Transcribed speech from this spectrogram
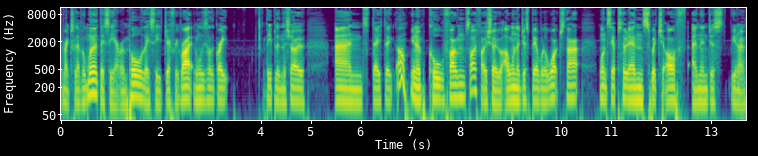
Rachel Evan they see Aaron Paul, they see Jeffrey Wright, and all these other great people in the show, and they think, oh, you know, cool, fun sci-fi show. I want to just be able to watch that once the episode ends, switch it off, and then just you know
